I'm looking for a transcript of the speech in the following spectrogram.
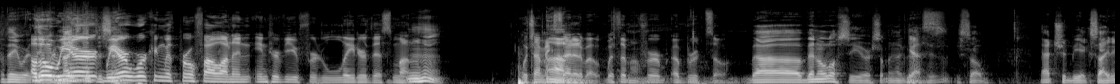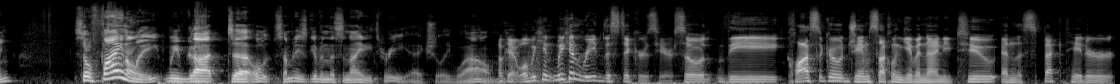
they were. they Although were we nice are we send- are working with Profile on an interview for later this month, Mm-hmm. which I'm Um, excited about with a for Abruzzo, Bruzzo. uh, Benelossi or something like Yes. that. So that should be exciting. So finally, we've got. Uh, oh, somebody's given this a ninety three. Actually, wow. Okay, well we can we can read the stickers here. So the Classico James Suckling gave a 92, and the Spectator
